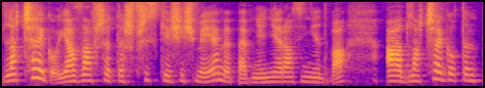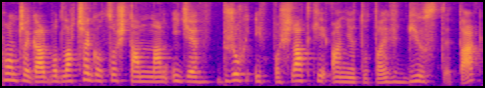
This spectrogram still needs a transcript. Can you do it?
dlaczego? Ja zawsze też wszystkie się śmiejemy pewnie, nie raz i nie dwa, a dlaczego ten pączek albo dlaczego coś tam nam idzie w brzuch i w pośladki, a nie tutaj w biusty, tak?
